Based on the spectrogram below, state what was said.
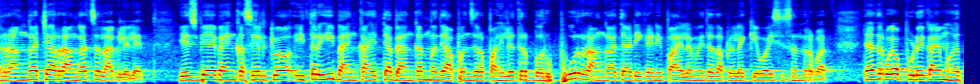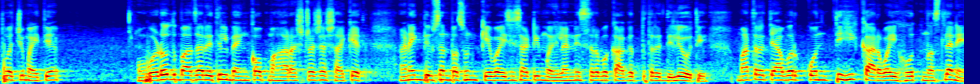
रांगाच्या रांगाच लागलेल्या आहेत एस बी आय बँक असेल किंवा इतरही बँक आहेत त्या बँकांमध्ये आपण जर पाहिलं तर भरपूर रांगा त्या ठिकाणी पाहायला मिळतात आपल्याला के वाय सी संदर्भात. त्यानंतर बघा पुढे काय महत्त्वाची माहिती आहे? वडोद बाजार येथील बँक ऑफ महाराष्ट्राच्या शाखेत अनेक दिवसांपासून के वाय सीसाठी महिलांनी सर्व कागदपत्रे दिली होती. मात्र त्यावर कोणतीही कारवाई होत नसल्याने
